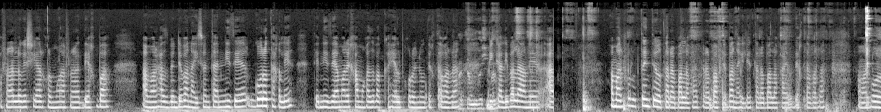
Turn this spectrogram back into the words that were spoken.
আপনার লগে শেয়ার করব আপনারা দেখবা আমার হাজবেন্ডে বানাইছেন তার নিজে গরো থাকলে তে নিজে আমার খামো কাজ বাক্কা হেল্প করেন দেখতে পারা বিকালি বেলা মানে আর আমার ফুরুত তাইতেও তারা বালা পায় তারা বাফে বানাইলে তারা বালা পায়ও দেখতে পারা আমার বড়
